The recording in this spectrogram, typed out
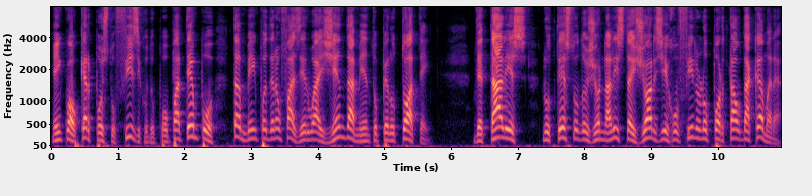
em qualquer posto físico do Poupa Tempo também poderão fazer o agendamento pelo Totem. Detalhes no texto do jornalista Jorge Rufino no portal da Câmara,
